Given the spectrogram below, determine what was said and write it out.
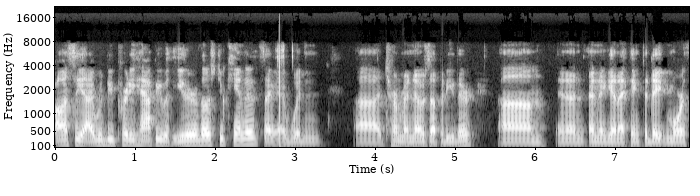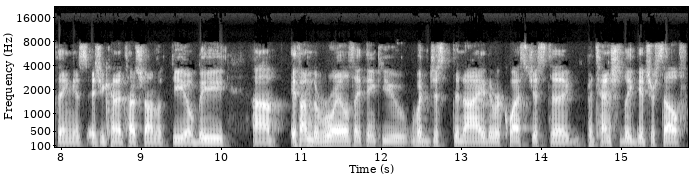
honestly, I would be pretty happy with either of those two candidates. I, I wouldn't uh, turn my nose up at either. Um, and and again, I think the Dayton Moore thing is, as you kind of touched on with DOB. Um, if I'm the Royals, I think you would just deny the request just to potentially get yourself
